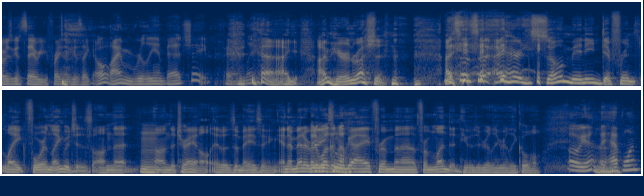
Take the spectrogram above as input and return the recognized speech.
was going to say, were you frightened because like, oh, I'm really in bad shape apparently. yeah, I, I'm here in Russian. I, saw, so, I heard so many different like foreign languages on that on the trail. It was amazing, and I met a Hmm. But really cool a- guy from uh, from London. He was really really cool. Oh yeah, they have one.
